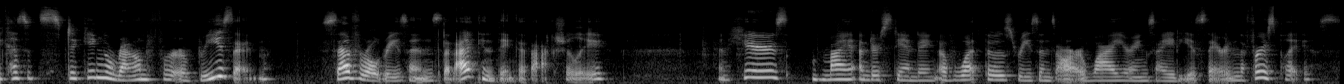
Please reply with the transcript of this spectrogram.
Because it's sticking around for a reason. Several reasons that I can think of, actually. And here's my understanding of what those reasons are, why your anxiety is there in the first place.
